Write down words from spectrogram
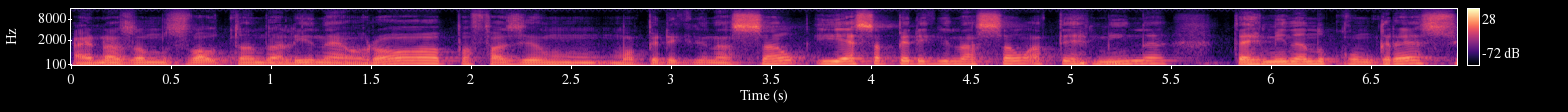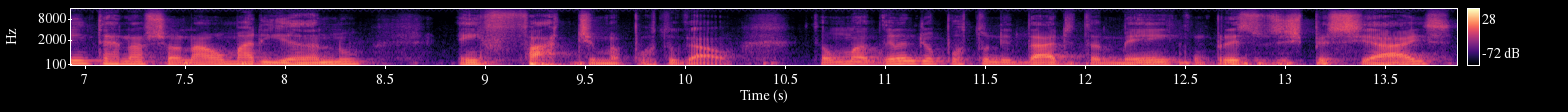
Aí nós vamos voltando ali na Europa, fazer um- uma peregrinação. E essa peregrinação termina, termina no Congresso Internacional Mariano, em Fátima, Portugal. Então, uma grande oportunidade também, com preços especiais.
